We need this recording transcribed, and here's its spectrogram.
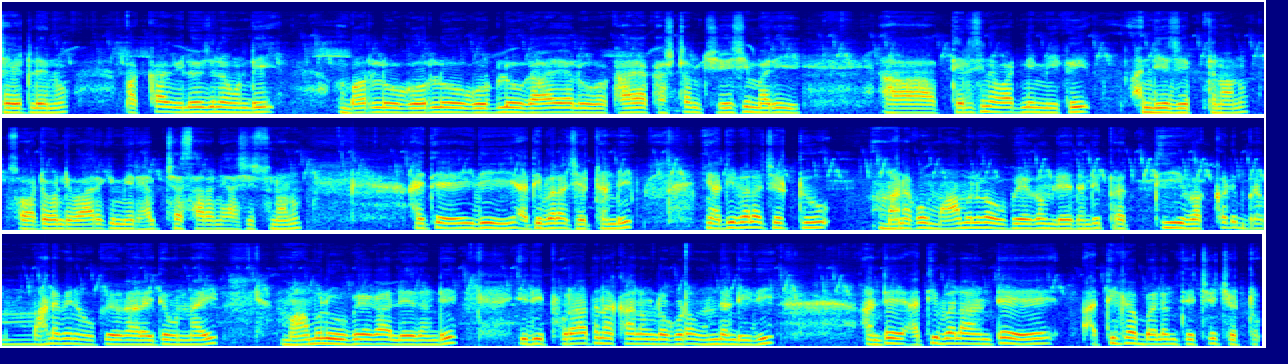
చేయట్లేను. పక్కా విలేజ్లో ఉండి బర్రెలు గొర్రెలు గొడ్లు గాయాలు కాయ కష్టం చేసి మరి తెలిసిన వాటిని మీకు అందజేస్తున్నాను సో అటువంటి వారికి మీరు హెల్ప్ చేస్తారని ఆశిస్తున్నాను. అయితే ఇది అతిబల చెట్టు అండి. ఈ అతిబల చెట్టు మనకు మామూలుగా ఉపయోగం లేదండి. ప్రతి ఒక్కటి బ్రహ్మాండమైన ఉపయోగాలు అయితే ఉన్నాయి. మామూలు ఉపయోగాలు లేదండి. ఇది పురాతన కాలంలో కూడా ఉందండి ఇది. అంటే అతిబల అంటే అతిగా బలం తెచ్చే చెట్టు.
